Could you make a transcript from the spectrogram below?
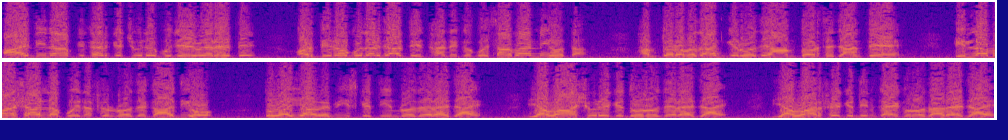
آئے دن آپ کے گھر کے چولہے بجھے ہوئے رہتے اور دنوں گزر جاتے، کھانے کا کوئی سامان نہیں ہوتا۔ ہم تو رمضان کے روزے عام طور سے جانتے ہیں۔ اللہ ماشاء اللہ کوئی نفل روزے کا عادی ہو تو وہ یا میں بیس کے تین روزے رہ جائے، یا وہ عاشورے کے دو روزے رہ جائے، یا وہ عرفے کے دن کا ایک روزہ رہ جائے۔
